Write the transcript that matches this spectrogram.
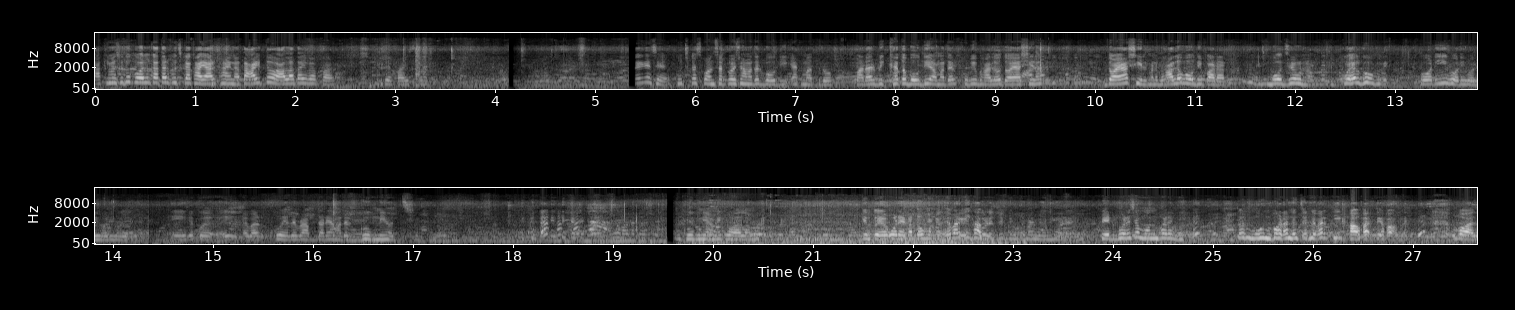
কাকিমা শুধু কলকাতার ফুচকা খায় আর খায় না। তাই তো আলাদাই ব্যাপার। যে পাইছে। ঠিক আছে ফুচকা স্পন্সর করেছে আমাদের বৌদি একমাত্র। পাড়ার বিখ্যাত বৌদি আমাদের খুবই ভালো দয়াশীল। দয়াশীল মানে ভালো বৌদি পাড়ার। বোঝেও না। কোয়েল ঘুগনি হরি হরি হরি হরি হরি। এই যে এবার কোয়েলের রাবদারে আমাদের ঘুগনি হচ্ছে। ঘুগনি আমি খাওয়ালাম। কিন্তু ওর এটা তো এবার কি খাবে? পেট ভরেছে, মন ভরেনি। তোর মন ভরানোর জন্য এবার কি খাওয়াতে হবে? বল।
